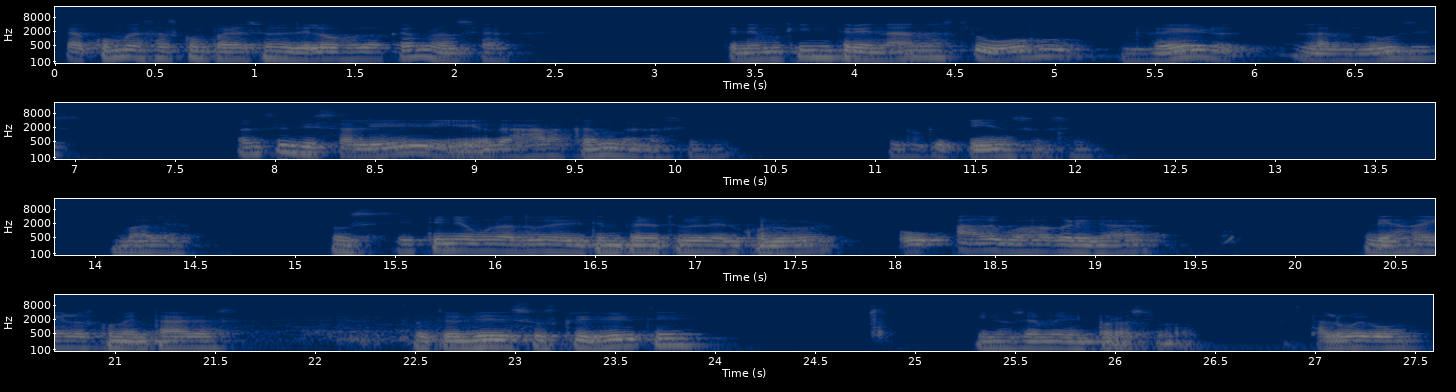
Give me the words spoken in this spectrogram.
o sea, como esas comparaciones del ojo a la cámara, o sea, tenemos que entrenar nuestro ojo, ver las luces antes de salir y agarrar la cámara, así, ¿no? Es lo que pienso, así. Vale. Entonces, si tiene alguna duda de temperatura del color o algo a agregar, deja ahí en los comentarios. No te olvides de suscribirte y nos vemos en el próximo. Hasta luego.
